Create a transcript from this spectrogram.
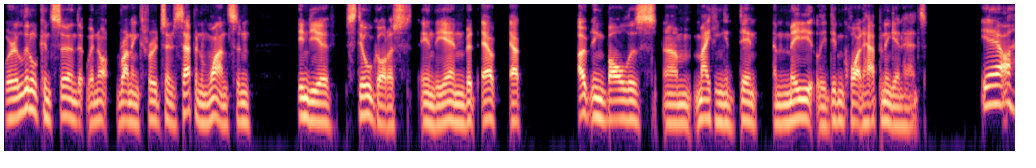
we're a little concerned that we're not running through teams. It's happened once, and India still got us in the end. But our, our opening bowlers um, making a dent immediately didn't quite happen again, Hads. Yeah,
